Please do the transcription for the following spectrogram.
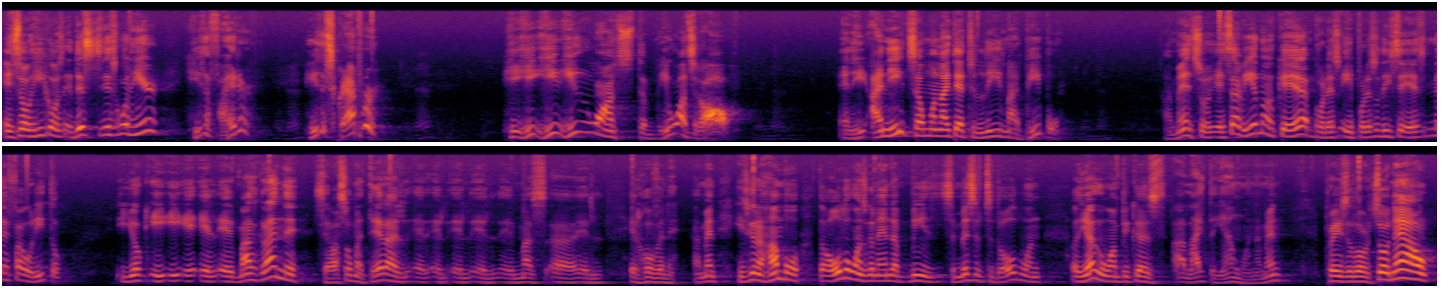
And so he goes, this, this one here, he's a fighter. He's a scrapper. He, he, he, he, wants the, he wants it all. And he, I need someone like that to lead my people. Amén. So, sabíamos que era por eso, y por eso dice, es mi favorito. Y, yo, y, y el, el, más grande se va a someter al el, el, el, más, uh, el, el joven. Amén. He's going to humble. The older one's going to end up being submissive to the old one, or the younger one, because I like the young one. Amén. Praise the Lord. So now,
